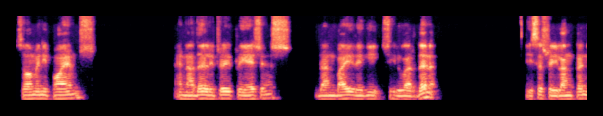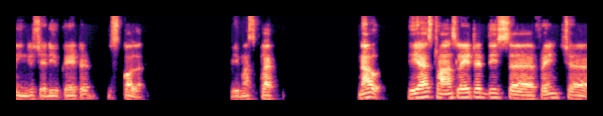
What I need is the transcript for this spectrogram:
so many poems and other literary creations done by Regi Siriwardena. He's a Sri Lankan English educated scholar. We must clap. Now, he has translated this uh, French uh,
